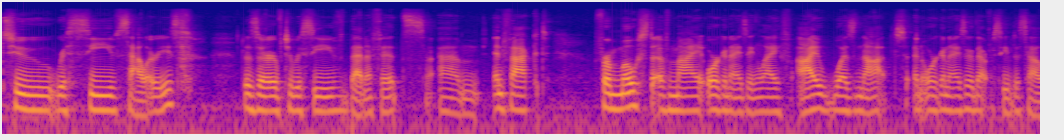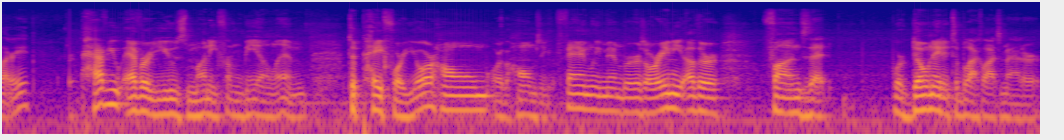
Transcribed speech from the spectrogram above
to receive salaries, deserve to receive benefits. Um, in fact, for most of my organizing life, I was not an organizer that received a salary. Have you ever used money from BLM to pay for your home or the homes of your family members or any other funds that were donated to Black Lives Matter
